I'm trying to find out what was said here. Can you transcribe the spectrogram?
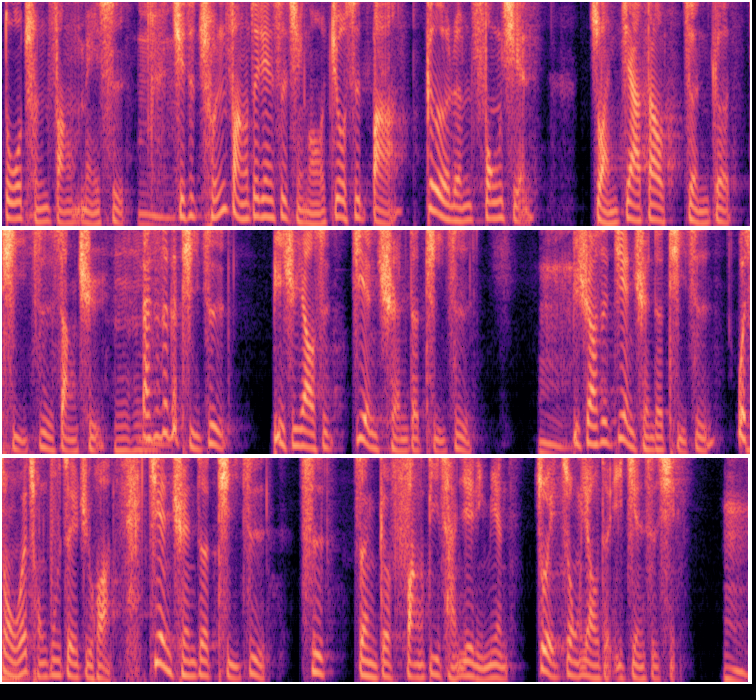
多存房没事。嗯，其实存房这件事情哦，就是把个人风险转嫁到整个体制上去。嗯但是这个体制必须要是健全的体制，嗯，必须要是健全的体制。为什么我会重复这一句话？健全的体制是整个房地产业里面最重要的一件事情。嗯，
